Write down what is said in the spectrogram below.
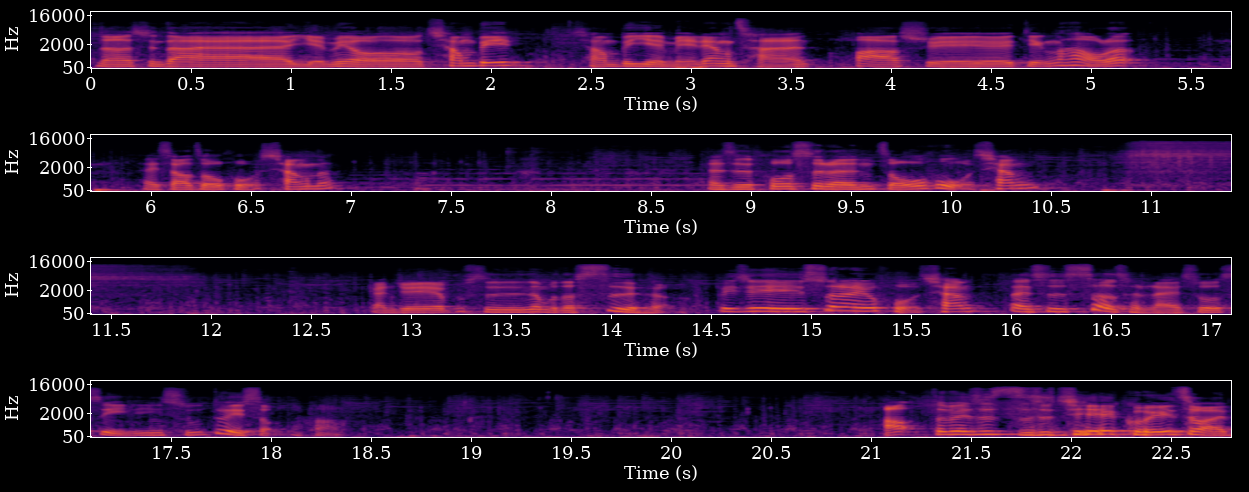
那现在也没有枪兵，枪兵也没量产，化学点好了，还是要走火枪呢？但是波斯人走火枪，感觉不是那么的适合。毕竟虽然有火枪，但是射程来说是已经输对手了哈。好，这边是直接鬼转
